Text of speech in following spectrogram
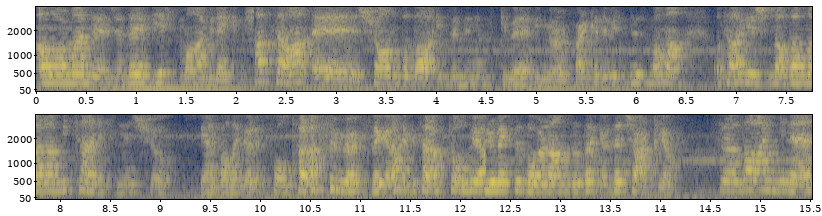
anormal derecede bir mavi renkmiş. Hatta e, şu anda da izlediğiniz gibi bilmiyorum fark edebildiniz mi ama otel girişinde adamlardan bir tanesinin şu yani bana göre sol tarafta bilmiyorum size göre hangi tarafta oluyor. Yürümekte zorlandığı da göze çarpıyor. Sırada yine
